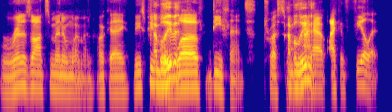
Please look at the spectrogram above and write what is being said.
Renaissance men and women. Okay, these people love it. defense. Trust me, I believe I it. I can feel it.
